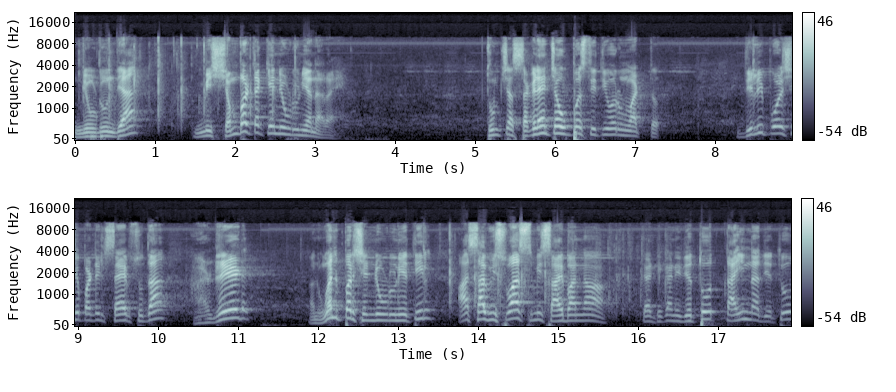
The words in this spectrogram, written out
निवडून द्या. मी शंभर टक्के निवडून येणार आहे. तुमच्या सगळ्यांच्या उपस्थितीवरून वाटतं. दिलीप वळशे पाटील साहेबसुद्धा हंड्रेड आणि वन पर्सेंट निवडून येतील. असा विश्वास मी साहेबांना त्या ठिकाणी देतो ताईंना देतो.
